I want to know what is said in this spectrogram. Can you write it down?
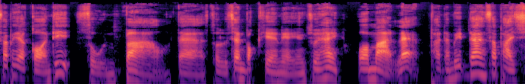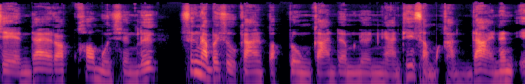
ทรัพยากรที่ศูนย์เปล่า แต่โซลูชันบล็อกเชนเนี่ยยังช่วยให้ Walmart และพันธมิตรด้านซัพพลายเชนได้รับข้อมูลเชิงลึก ซึ่งนำไปสู่การปรับปรุงการดำเนินงานที่สำคัญได้นั่นเอ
